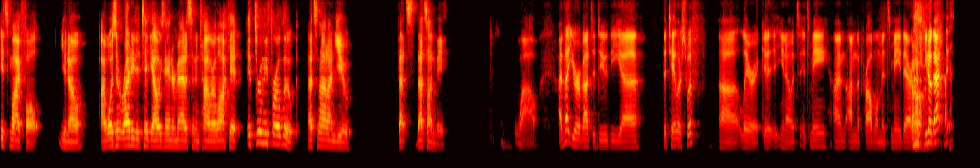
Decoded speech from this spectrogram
It's my fault. You know, I wasn't ready to take Alexander Mattison and Tyler Lockett. It threw me for a loop. That's not on you. That's that's on me. Wow. I thought you were about to do the uh the Taylor Swift uh lyric. It- you know, it's it's me. I'm I'm the problem. It's me there. Oh. You know that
